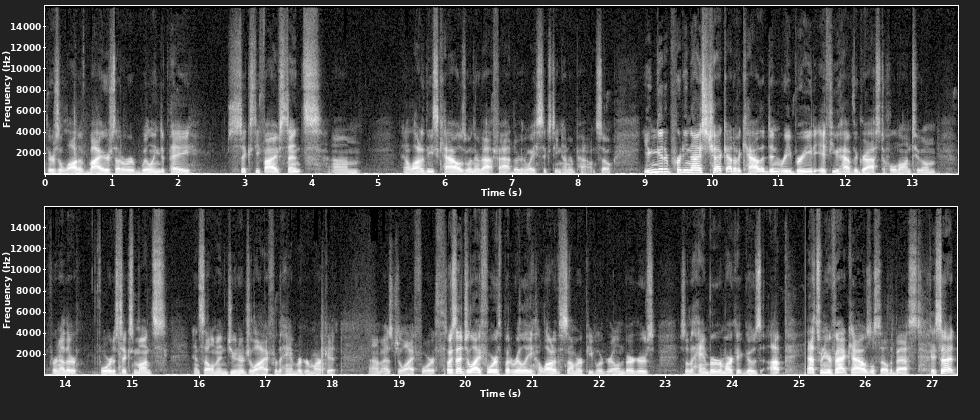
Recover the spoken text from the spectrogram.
There's a lot of buyers that are willing to pay 65 cents. Um, and a lot of these cows, when they're that fat, they're going to weigh 1,600 pounds. So you can get a pretty nice check out of a cow that didn't rebreed if you have the grass to hold on to them for another four to six months and sell them in June or July for the hamburger market um, as July 4th. So I said July 4th, but really a lot of the summer people are grilling burgers. So the hamburger market goes up. That's when your fat cows will sell the best. Like I said,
